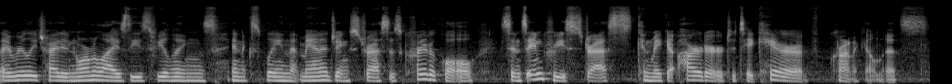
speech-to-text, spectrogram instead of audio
I really try to normalize these feelings and explain that managing stress is critical since increased stress can make it harder to take care of chronic illness.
